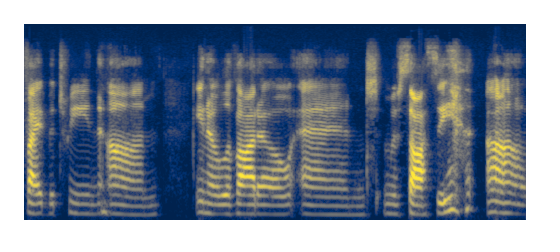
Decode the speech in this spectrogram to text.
fight between um, you know, Lovato and Mousasi. um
